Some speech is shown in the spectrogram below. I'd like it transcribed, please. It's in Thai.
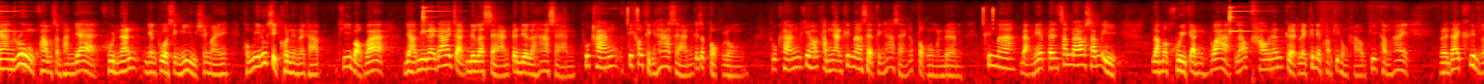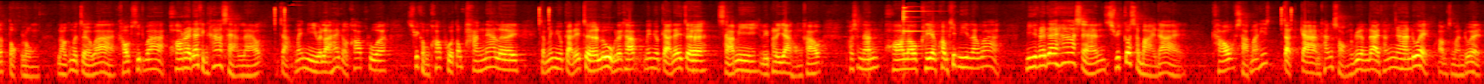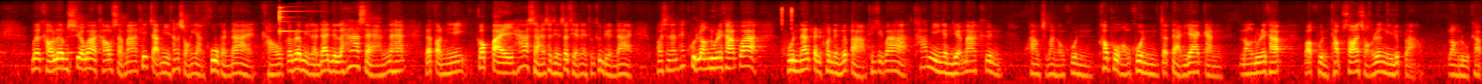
งานรุ่งความสัมพันธ์แย่คุณนั้นยังกลัวสิ่งนี้อยู่ใช่ไหม ผมมีลูกศิษย์คนหนึ่งนะครับ ที่บอกว่าอยากมีรายได้จากเดือนละแสนเป็นเดือนละ 5 0 0แสนทุกครั้งที่เขาถึง 5 0 0แสนก็จะตกลง ทุกครั้งที่เขาทำงานขึ้นมาเสร็จถึง 5 0 0แสนก็ตกลงเหมือนเดิม ขึ้นมาแบบนี้เป็นซ้ำแล้วซ้ำอีก เรามาคุยกันว่าแล้วเขานั้นเกิดอะไรขึ้นในความคิดของเขาที่ทำให้รายได้ขึ้นแล้วตกลง เราก็มาเจอว่าเขาคิดว่าพอรายได้ถึง 5 0 0แสนแล้วจะไม่มีเวลาให้กับครอบครัว ชีวิตของครอบครัวต้องพังแน่เลย จะไม่มีโอกาสได้เจอลูกนะครับ ไม่มีโอกาสได้เจอสามีหรือภรรยาของเขา เพราะฉะนั้นพอเราเคลียร์ความคิดนี้แล้วว่า มีรายได้ 5 0 0แสนชีวิตก็สบายได้ เขาสามารถที่จัดการทั้งสองเรื่องได้ทั้งงานด้วยความสมพันด้วย เมื่อเขาเริ่มเชื่อว่าเขาสามารถที่จะมีทั้งสองอย่างคู่กันได้ เขาก็เริ่มมีรายได้เดือนละ 5 0 0แสนนะฮะและตอนนี้ก็ไป 5 0 0แสนเสถียรเสถียรในทุกๆเดือนได้ เพราะฉะนั้นให้คุณลองดูนะครับว่า คุณนั้นเป็นคนหนึ่งหรือเปล่าที่คิดว่าถ้ามีเงินเยอะมากขึ้น ความสัมพันธ์ของคุณ ครอบครัวของคุณจะแตกแยกกัน ลองดูนะครับ ว่าคุณทับซ้อนสองเรื่องนี้หรือเปล่า ลองดูครับ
